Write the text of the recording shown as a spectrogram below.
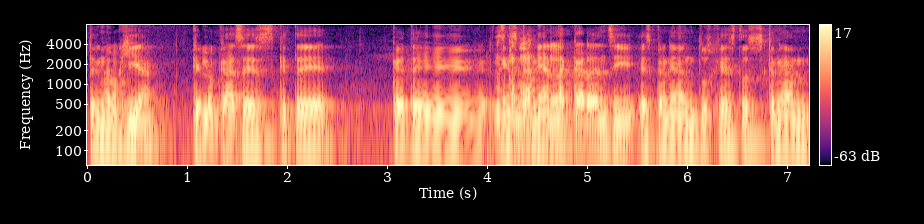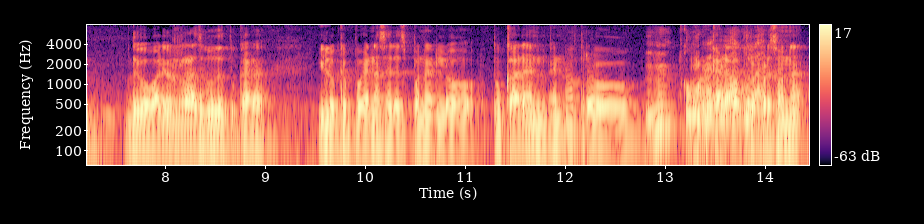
Tecnología que lo que hace es que te. Que te Escanean. escanean la cara en sí, escanean tus gestos, escanean, digo, varios rasgos de tu cara. Y lo que pueden hacer es ponerlo, tu cara en, en otro. Como en cara a otra persona.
